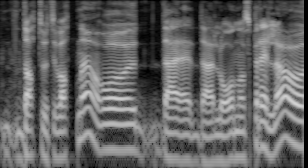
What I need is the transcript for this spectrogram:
datt ut i vannet, og der, der lå han og sprella. Og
